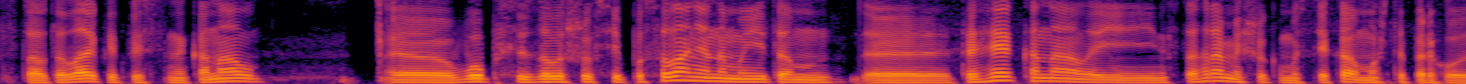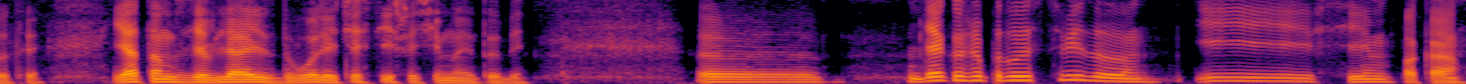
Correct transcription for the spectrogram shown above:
ставте лайк, підписуйтесь на канал. Е, В описі залишу всі посилання на мої там е, ТГ-канали і інстаграм, якщо комусь цікаво, можете переходити. Я там з'являюсь доволі частіше, ніж на Ютубі. Е, Дякую, що подивилися це відео і всім пока.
